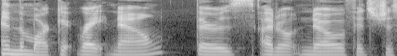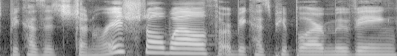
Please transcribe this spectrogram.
in the market right now. There's, I don't know if it's just because it's generational wealth or because people are moving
